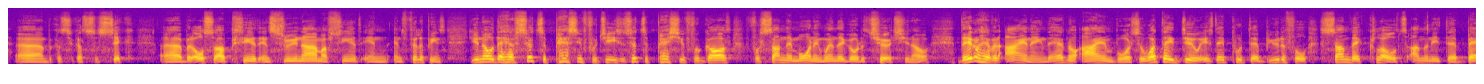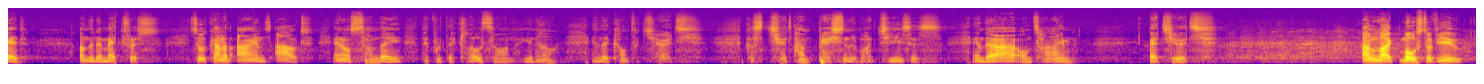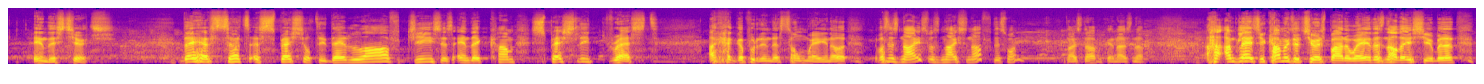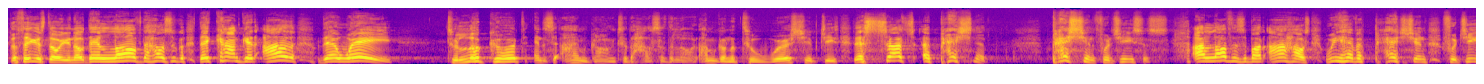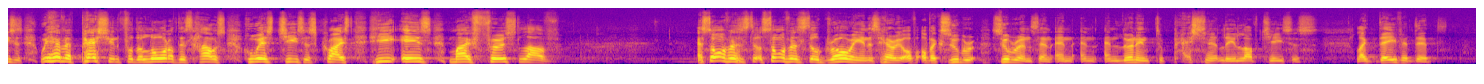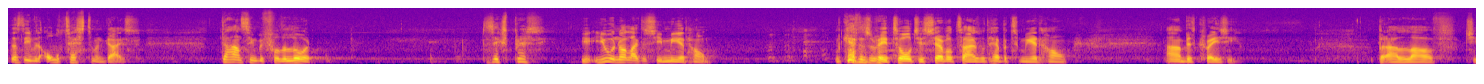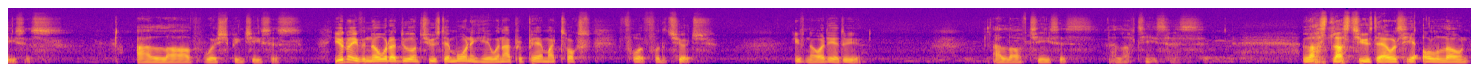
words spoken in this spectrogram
uh, because she got so sick. Uh, but also I've seen it in Suriname. I've seen it in, in Philippines. You know, they have such a passion for Jesus, such a passion for God for Sunday morning when they go to church, you know. They don't have an ironing. They have no iron board. So what they do is they put their beautiful Sunday clothes underneath their bed, under the mattress. So it kind of irons out. And on Sunday, they put their clothes on, you know, and they come to church. Because, church, I'm passionate about Jesus. And they are on time at church. Unlike most of you in this church. They have such a specialty. They love Jesus and they come specially dressed. I gotta put it in there somewhere, you know. Was this nice? Was it nice enough, this one? Nice enough? Okay, nice enough. I'm glad you're coming to church, by the way. That's another issue. But the thing is, though, you know, they love the house of God. They can't get out of their way to look good and to say, I'm going to the house of the Lord. I'm going to worship Jesus. There's such a passionate passion for Jesus. I love this about our house. We have a passion for Jesus. We have a passion for the Lord of this house, who is Jesus Christ. He is my first love. And some of us, still, some of us still growing in this area of, of exuberance and, and, and, and learning to passionately love Jesus, like David did. That's even Old Testament, guys. Dancing before the Lord. Just express. You, you would not like to see me at home. Catherine's already told you several times what happened to me at home. I'm a bit crazy, but I love Jesus. I love worshiping Jesus. You don't even know what I do on Tuesday morning here when I prepare my talks for, for the church. You have no idea, do you? I love Jesus. I love Jesus. Last, last Tuesday, I was here all alone.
